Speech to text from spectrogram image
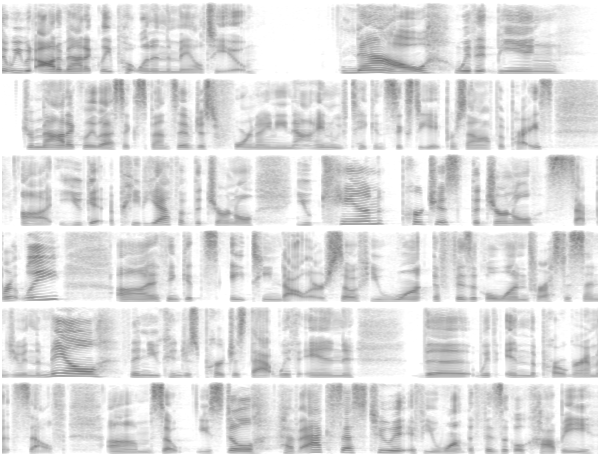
that we would automatically put one in the mail to you. Now, with it being dramatically less expensive, just $4.99. We've taken 68% off the price. Uh, you get a PDF of the journal. You can purchase the journal separately. Uh, I think it's $18. So if you want the physical one for us to send you in the mail, then you can just purchase that within the within the program itself. Um, so you still have access to it if you want the physical copy.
